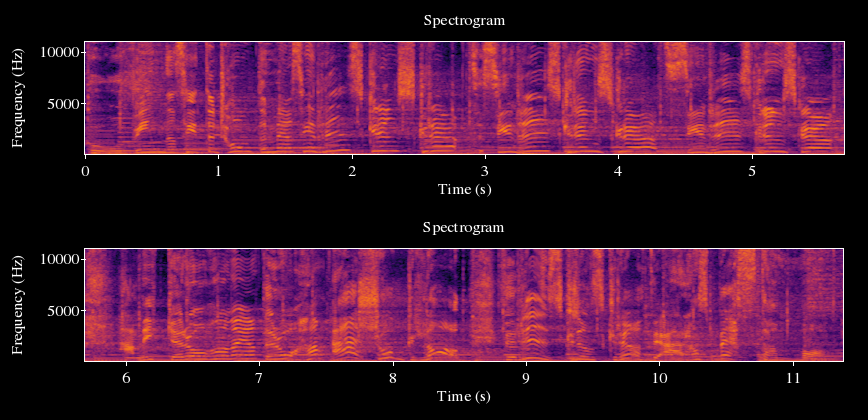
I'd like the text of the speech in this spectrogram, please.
På vinden sitter tomten med sin risgrynsgröt, sin risgrynsgröt, sin risgrynsgröt. Han nickar och han äter och han är så glad. För risgrynsgröt det är hans bästa mat.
